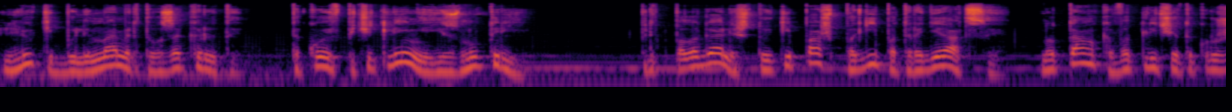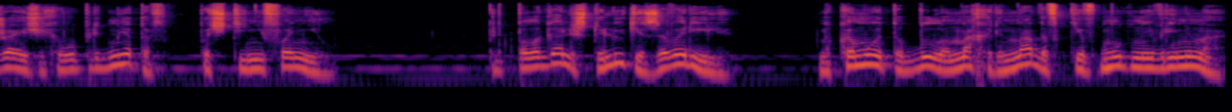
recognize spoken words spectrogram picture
Люки были намертво закрыты. Такое впечатление изнутри. Предполагали, что экипаж погиб от радиации, но танк, в отличие от окружающих его предметов, почти не фонил. Предполагали, что люки заварили. Но кому это было нахрен надо в те мутные времена?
